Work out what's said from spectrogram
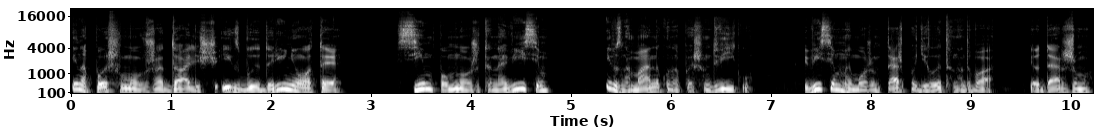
і напишемо вже далі, що х буде дорівнювати 7 помножити на 8, і в знаменнику напишемо двійку. 8 ми можемо теж поділити на 2 і одержимо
